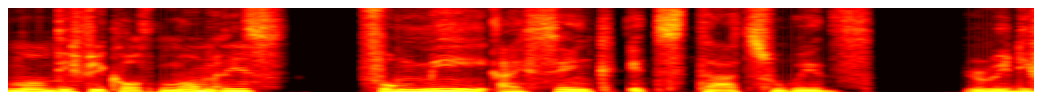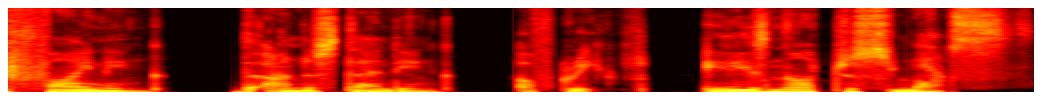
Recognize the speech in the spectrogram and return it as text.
Mm. difficult moments. Yes. For me, I think it starts with redefining the understanding of grief. It is not just loss. Yes.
